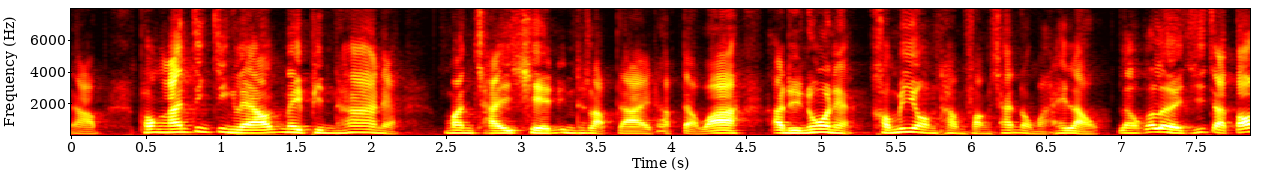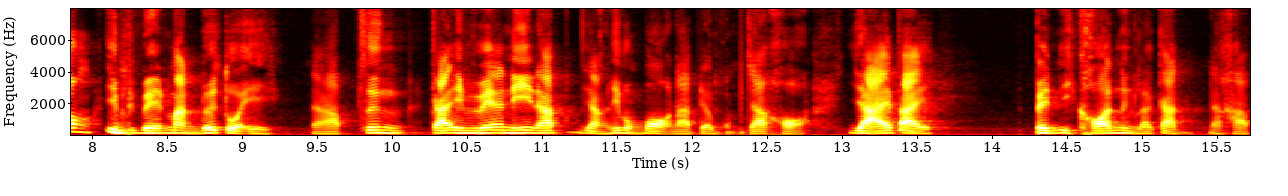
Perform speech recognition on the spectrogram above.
นะครับเพราะงั้นจริง ๆ แล้วในพิน 5 เนี่ยมันใช้ chain interrupt ได้ครับ แต่ว่า Arduino เนี่ยเขาไม่ยอมทำฟังก์ชันออกมาให้เรา เราก็เลยที่จะต้อง implement มันด้วยตัวเองนะครับ ซึ่งการ implement อันนี้นะครับ อย่างที่ผมบอกนะครับ เดี๋ยวผมจะขอย้ายไปเป็นอีกคอร์สหนึ่งแล้วกันนะครับ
